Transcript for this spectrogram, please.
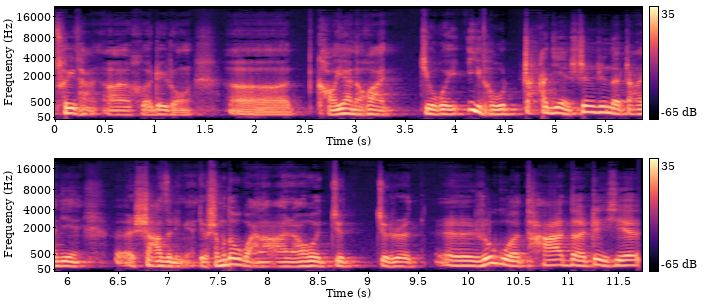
摧残啊和这种呃考验的话，就会一头扎进深深的扎进呃沙子里面，就什么都管了啊，然后就。就是呃，如果他的这些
